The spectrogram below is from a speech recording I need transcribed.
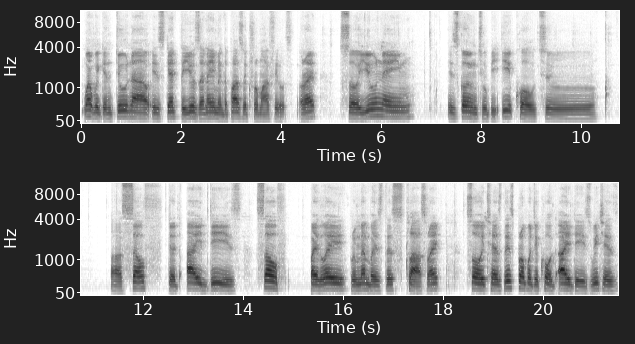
what we can do now is get the username and the password from our fields all right so uname is going to be equal to uh, self dot ids self by the way remember is this class right? So it has this property called ids which is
